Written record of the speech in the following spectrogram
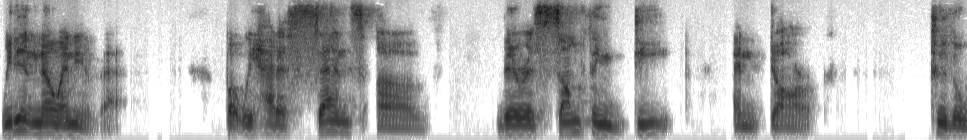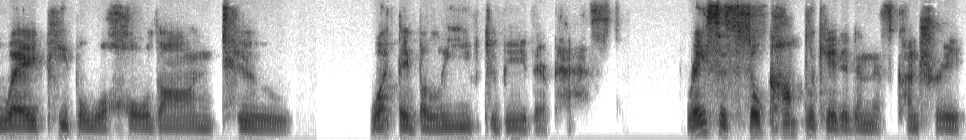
We didn't know any of that. But we had a sense of there is something deep and dark to the way people will hold on to what they believe to be their past. Race is so complicated in this country,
